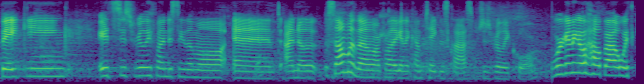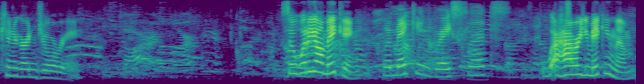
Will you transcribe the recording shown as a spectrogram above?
baking. It's just really fun to see them all, and I know that some of them are probably going to come take this class, which is really cool. We're going to go help out with kindergarten jewelry. So, what are y'all making? We're making bracelets How are you making them?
